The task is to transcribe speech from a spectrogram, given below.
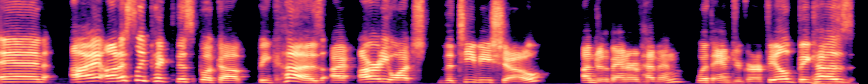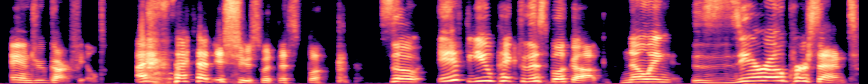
And I honestly picked this book up because I already watched the TV show Under the Banner of Heaven with Andrew Garfield because Andrew Garfield. I had issues with this book. So if you picked this book up knowing 0%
